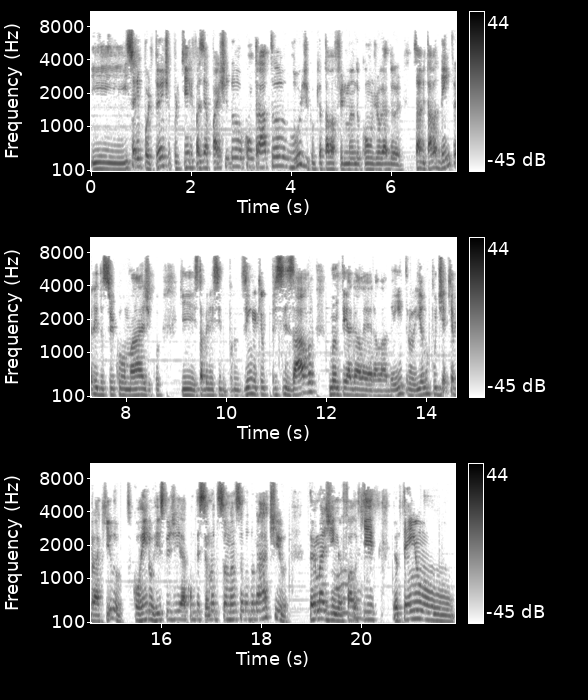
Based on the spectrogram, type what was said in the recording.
E isso era importante porque ele fazia parte do contrato lúdico que eu estava firmando com o jogador, sabe? Estava dentro ali do círculo mágico que estabelecido por Zinga que eu precisava manter a galera lá dentro e eu não podia quebrar aquilo, correndo o risco de acontecer uma dissonância do, do narrativo. Então imagina, eu falo que eu tenho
